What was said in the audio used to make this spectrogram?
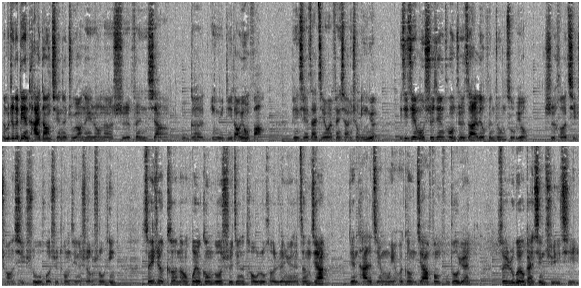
那么这个电台当前的主要内容呢是分享五个英语地道用法，并且在结尾分享一首音乐。一期节目时间控制在六分钟左右，适合起床、洗漱或是通勤的时候收听。随着可能会有更多时间的投入和人员的增加，电台的节目也会更加丰富多元。所以如果有感兴趣一起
